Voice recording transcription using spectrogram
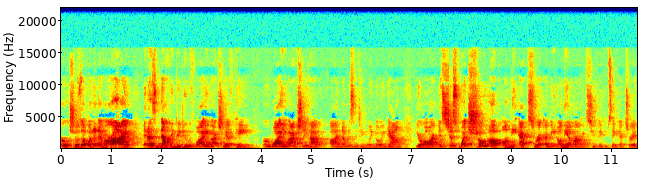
or shows up on an MRI, it has nothing to do with why you actually have pain or why you actually have uh, numbness and tingling going down your arm. It's just what showed up on the x-ray, I mean on the MRI, excuse me, I keep saying x-ray,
